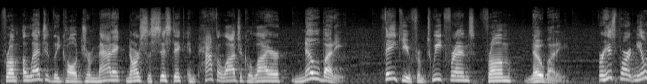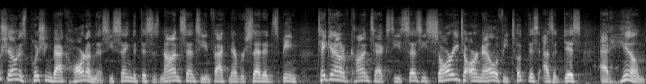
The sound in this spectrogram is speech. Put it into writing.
from allegedly called dramatic, narcissistic, and pathological liar Nobody. Thank you from tweet friends from Nobody. For his part, Neal Schon is pushing back hard on this. He's saying that this is nonsense. He, in fact, never said it. It's being taken out of context. He says he's sorry to Arnel if he took this as a diss at him.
